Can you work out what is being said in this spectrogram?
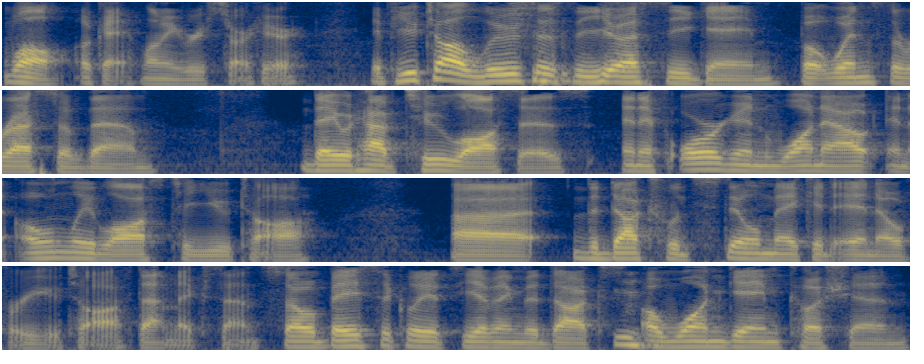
well, okay, let me restart here. If Utah loses the USC game but wins the rest of them, they would have two losses. And if Oregon won out and only lost to Utah, uh, the Ducks would still make it in over Utah, if that makes sense. So basically, it's giving the Ducks mm-hmm. a one game cushion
